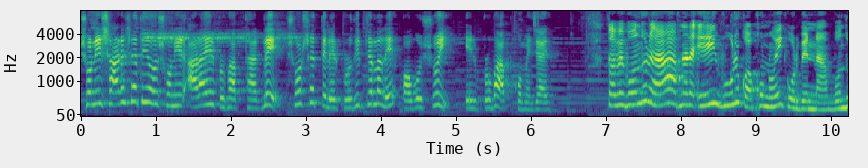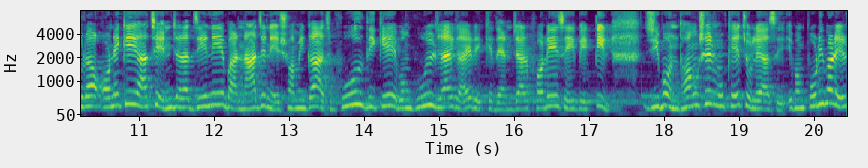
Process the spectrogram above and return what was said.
শনির সাড়ে সাতি ও শনির আড়াইয়ের প্রভাব থাকলে সর্ষের তেলের প্রদীপ জ্বালালে অবশ্যই এর প্রভাব কমে যায়। তবে বন্ধুরা, আপনারা এই ভুল কখনোই করবেন না। বন্ধুরা, অনেকেই আছেন যারা জেনে বা না জেনে স্বামী গাছ ভুল দিকে এবং ভুল জায়গায় রেখে দেন, যার ফলে সেই ব্যক্তির জীবন ধ্বংসের মুখে চলে আসে এবং পরিবারের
